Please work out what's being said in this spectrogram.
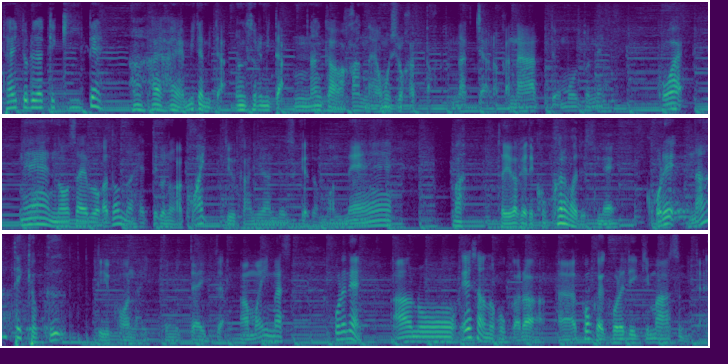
タイトルだけ聞いて、はいはいはい、見た見た、うん、それ見た、うん、なんかわかんない、面白かった、なっちゃうのかなって思うとね、怖い。ね脳細胞がどんどん減っていくのが怖いっていう感じなんですけどもね。まあ、というわけで、ここからはですね、これ、なんて曲？っていうコーナー行ってみたいと思います。これね、あの A さんの方から、今回これでいきますみたい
